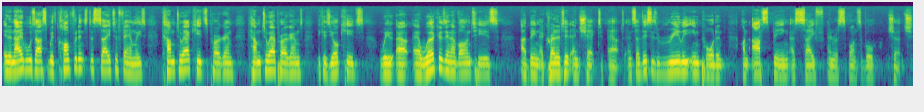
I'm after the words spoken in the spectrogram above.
it enables us with confidence to say to families, Come to our kids program, come to our programs, because your kids, we, our, our workers and our volunteers are being accredited and checked out. And so this is really important on us being a safe and responsible church.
